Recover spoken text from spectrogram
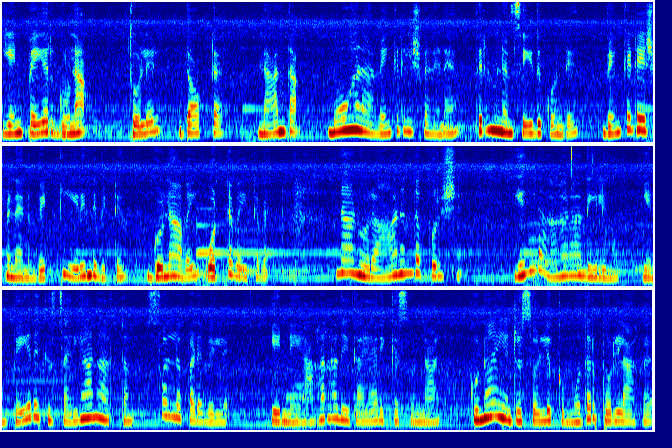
என் பெயர் குணா. தொழில் டாக்டர். நான் தான் மோகனா வெங்கடேஸ்வரனை திருமணம் செய்து கொண்டு வெங்கடேஸ்வரனை வெட்டி எறிந்துவிட்டு குணாவை ஒட்ட வைத்தவன். நான் ஒரு ஆனந்த புருஷன். எந்த அகராதியிலும் என் பெயருக்கு சரியான அர்த்தம் சொல்லப்படவில்லை. என்னை அகராதி தயாரிக்க சொன்னால் குணா என்ற சொல்லுக்கு முதற் பொருளாக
